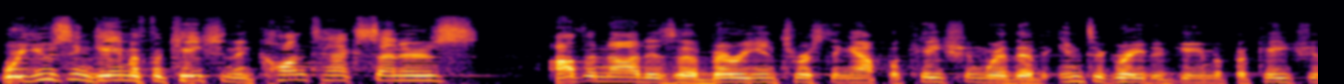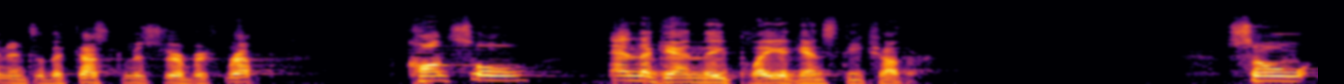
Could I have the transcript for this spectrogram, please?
We're using gamification in contact centers. Avanade is a very interesting application where they've integrated gamification into the customer service rep console. And again, they play against each other. So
